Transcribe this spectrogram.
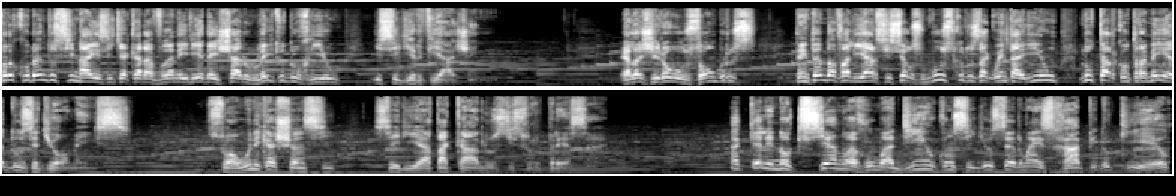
procurando sinais de que a caravana iria deixar o leito do rio e seguir viagem. Ela girou os ombros, tentando avaliar se seus músculos aguentariam lutar contra meia dúzia de homens. Sua única chance seria atacá-los de surpresa. Aquele noxiano arrumadinho conseguiu ser mais rápido que eu.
